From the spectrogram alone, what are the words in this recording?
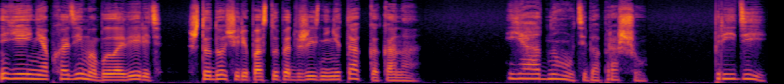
Ей необходимо было верить, что дочери поступят в жизни не так, как она. «Я одно у тебя прошу. Приди,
